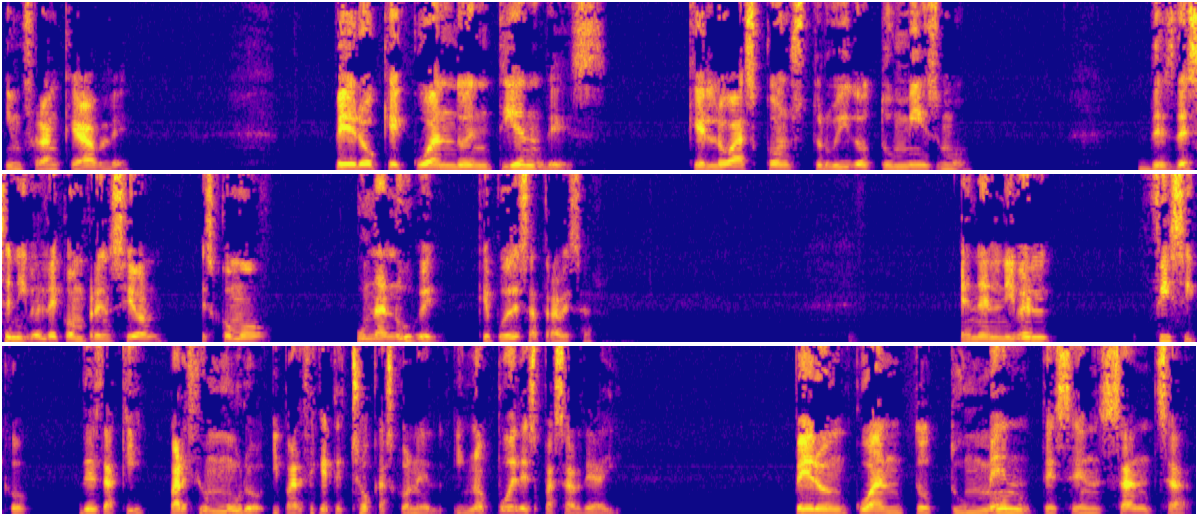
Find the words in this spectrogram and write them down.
infranqueable, pero que cuando entiendes que lo has construido tú mismo, desde ese nivel de comprensión es como una nube que puedes atravesar. En el nivel físico desde aquí parece un muro y parece que te chocas con él y no puedes pasar de ahí. Pero en cuanto tu mente se ensancha,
